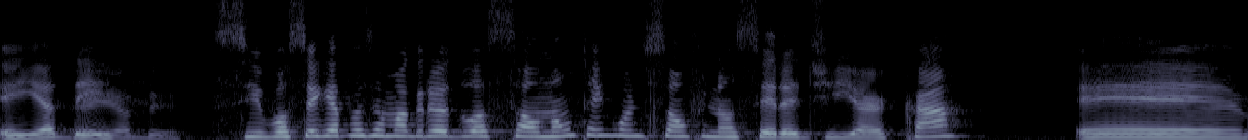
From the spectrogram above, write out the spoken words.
É EAD. é EAD. Se você quer fazer uma graduação, não tem condição financeira de arcar, é,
